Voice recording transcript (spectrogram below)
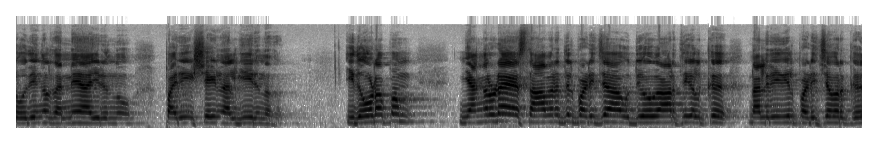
ചോദ്യങ്ങൾ തന്നെയായിരുന്നു പരീക്ഷയിൽ നൽകിയിരുന്നത്. ഇതോടൊപ്പം ഞങ്ങളുടെ സ്ഥാപനത്തിൽ പഠിച്ച ഉദ്യോഗാർത്ഥികൾക്ക് നല്ല രീതിയിൽ പഠിച്ചവർക്ക്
